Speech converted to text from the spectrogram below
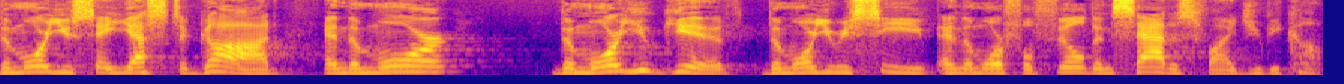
the more you say yes to God, and the more the more you give, the more you receive, and the more fulfilled and satisfied you become.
